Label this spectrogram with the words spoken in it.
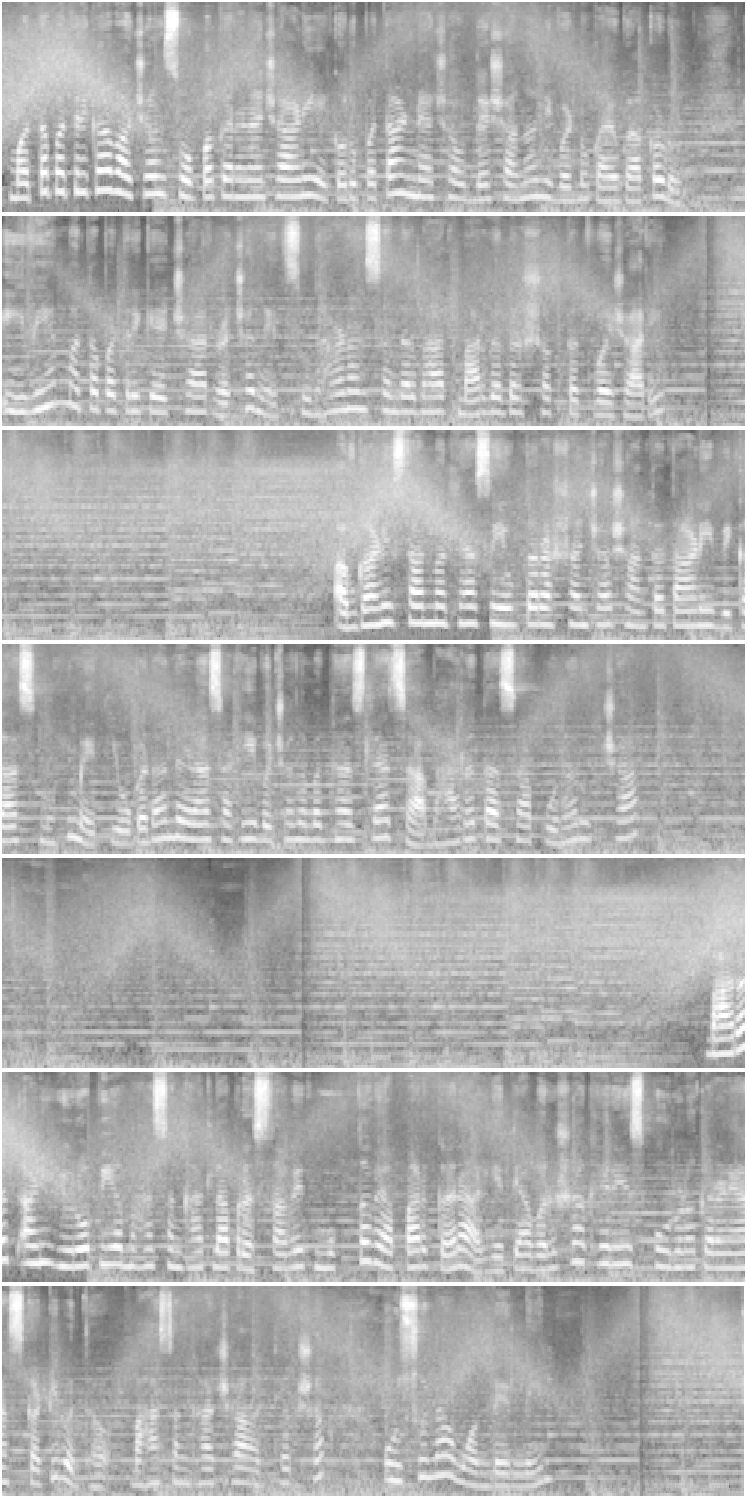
मतपत्रिका वाचन सोपं करण्याच्या आणि एकरूपता आणण्याच्या उद्देशानं निवडणूक आयोगाकडून ईव्हीएम मतपत्रिकेच्या रचनेत सुधारणांसंदर्भात मार्गदर्शक तत्व जारी. अफगाणिस्तानमधल्या संयुक्त राष्ट्रांच्या शांतता आणि विकास मोहिमेत योगदान देण्यासाठी वचनबद्ध असल्याचा भारताचा पुनरुच्चार भारत आणि युरोपीय महासंघातला प्रस्तावित मुक्त व्यापार करार येत्या वर्षाखेरीस पूर्ण करण्यास कटिबद्ध. महासंघाच्या अध्यक्ष उर्सुला वॉन्डेरलेन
